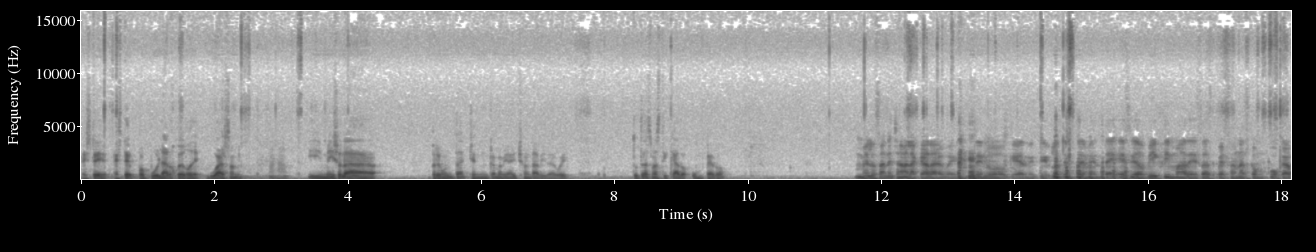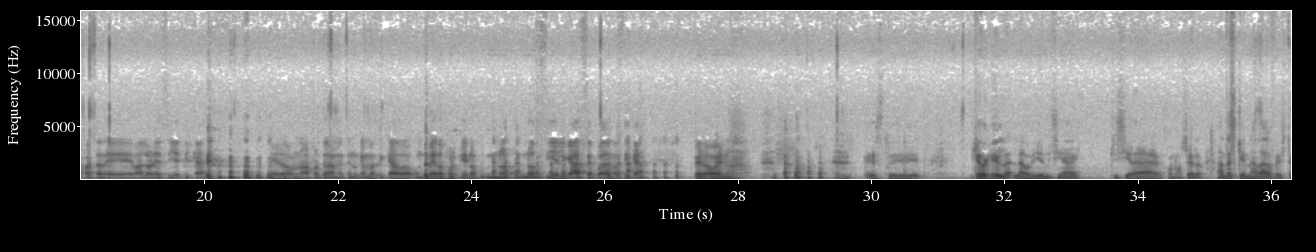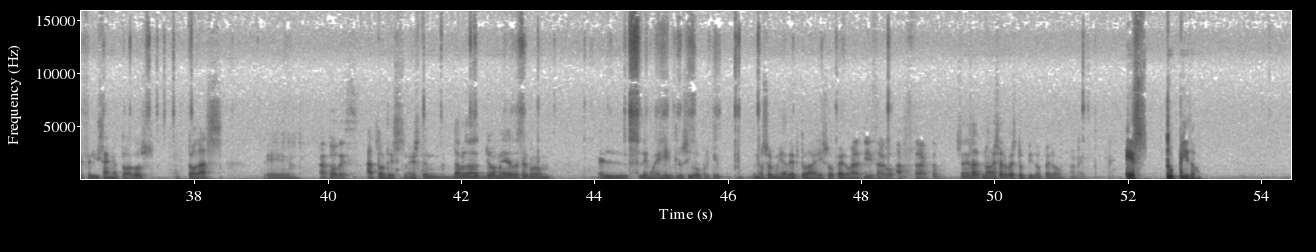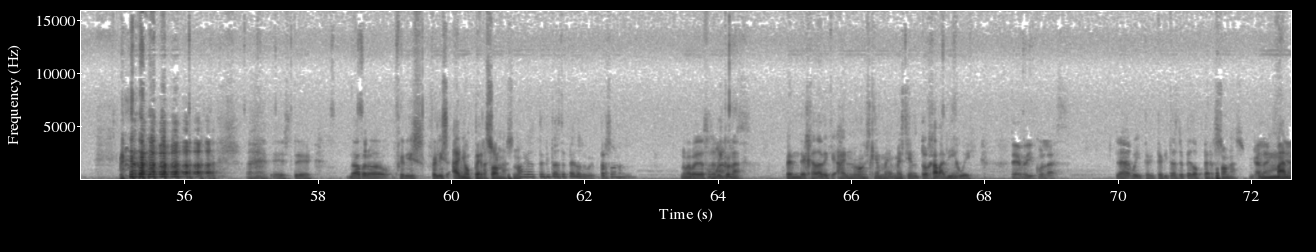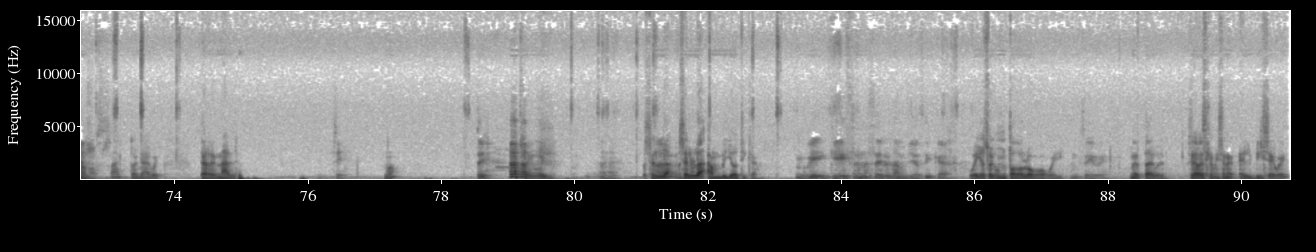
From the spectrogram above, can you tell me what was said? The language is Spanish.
Este, este popular juego de Warzone. Y me hizo la pregunta que nunca me había hecho en la vida, güey. ¿Tú te has masticado un pedo? Me los han echado en la cara, güey. Tengo que admitirlo tristemente. He sido víctima de esas personas con poca falta de valores y ética. Pero no, afortunadamente nunca he masticado un pedo porque no, no, no si el gas se pueda masticar. Pero bueno, Este, creo que la, la audiencia quisiera conocer, antes que nada, este, feliz año a todos, todas, eh, a todos. a todes. Este, la verdad, yo me reservo el lenguaje inclusivo porque no soy muy adepto a eso, pero Para ti es algo abstracto. no es algo estúpido, pero Ok. estúpido. este, no, pero feliz, feliz año, personas, ¿no? Ya te evitas de pedos, güey, personas. güey. No me vayas a salir con la pendejada de que, ay, no, es que me, me siento jabalí, güey. Terrícolas. Ya, güey, te, te evitas de pedo, personas, humanos. Exacto, ya, güey. Terrenal, Sí. ¿no? Sí. Sí, güey. Ajá. Célula, Ah, célula ambiótica. Güey, ¿qué es una célula ambiótica? Güey, yo soy un todólogo, güey. Sí, güey. Neta, güey. ¿Sabes que me dicen el, el vice, güey?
